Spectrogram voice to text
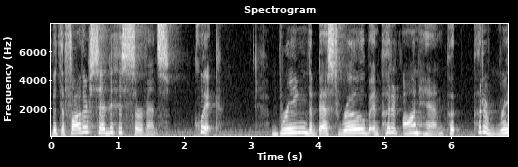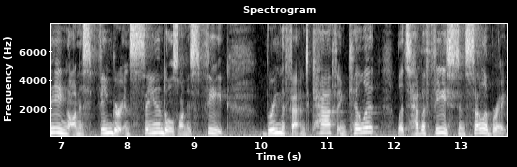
But the father said to his servants, Quick, bring the best robe and put it on him. Put, put a ring on his finger and sandals on his feet. Bring the fattened calf and kill it. Let's have a feast and celebrate.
